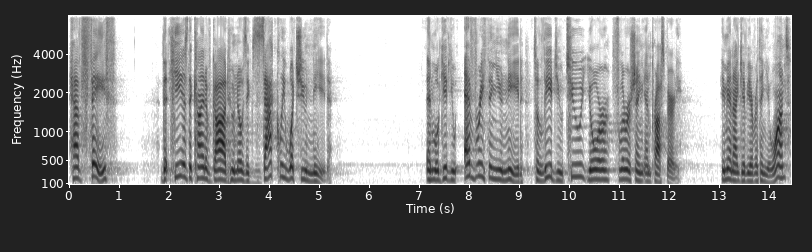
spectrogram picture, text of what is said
have faith that He is the kind of God who knows exactly what you need and will give you everything you need to lead you to your flourishing and prosperity. He may not give you everything you want,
